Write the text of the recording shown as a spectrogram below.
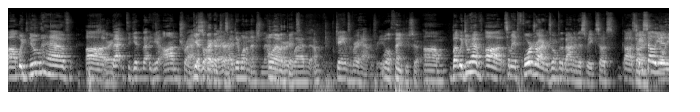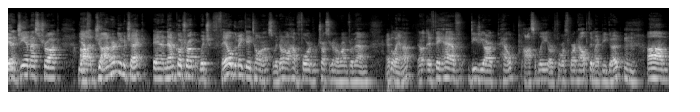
Um, we do have uh, Sorry. back to get, to get on track. Yeah, go Sorry, back on guys. track. I did want to mention that. Pull I'm out of the very pits. glad. I'm, James, I'm very happy for you. Well, thank you, sir. um, but we do have. Uh, so we had four drivers going for the bounty this week. So it's uh, Sorry, Chase Elliott, Elliott. in a GMS truck. Uh, John Nemechek in a Nemco truck, which failed to make Daytona, so we don't know how the Ford trucks are going to run for them at Atlanta. Uh, If they have DGR help, possibly, or Force Ford help, they might be good. Mm-hmm. Um,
